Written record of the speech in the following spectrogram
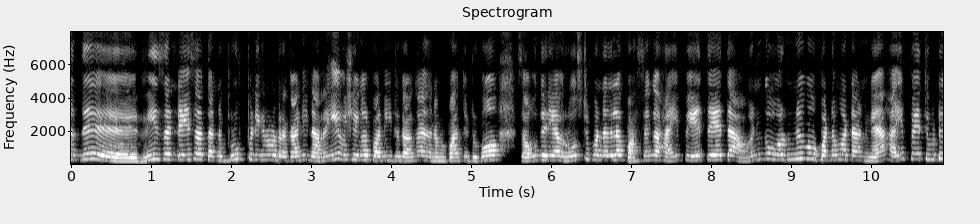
வந்து ரீசன்ட் டேஸா தன்னை ப்ரூவ் பண்ணிக்கணும்ன்றக்காண்டி நிறைய விஷயங்கள் பண்ணிட்டு இருக்காங்க. அதை நம்ம பார்த்துட்டு இருக்கோம். சௌந்தர்யா ரோஸ்ட் பண்ணதுல பசங்க ஹைப் ஏத்த ஏத்த அவனுங்க ஒண்ணும் பண்ண மாட்டானுங்க. ஹைப் ஏத்தி விட்டு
